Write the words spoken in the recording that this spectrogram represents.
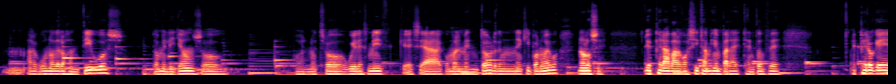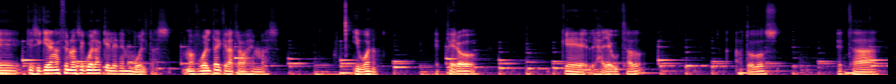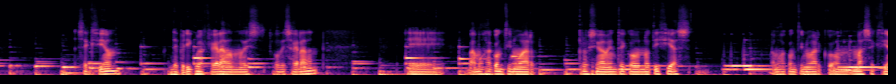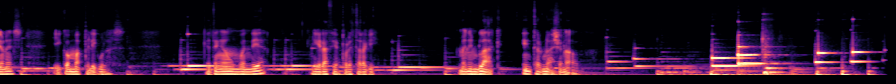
mm, alguno de los antiguos, Tommy Lee Jones o, o nuestro Will Smith, que sea como el mentor de un equipo nuevo, no lo sé. Yo esperaba algo así también para esta, entonces espero que, que si quieren hacer una secuela que le den vueltas, más vueltas y que la trabajen más. Y bueno, espero que les haya gustado a todos esta sección de películas que agradan o, desagradan. Eh, vamos a continuar próximamente con noticias. Vamos a continuar con más secciones y con más películas. Que tengan un buen día y gracias por estar aquí. Men in Black International.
